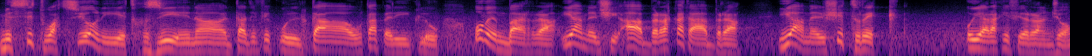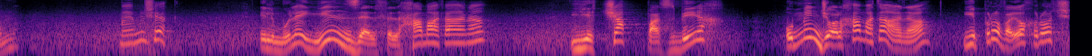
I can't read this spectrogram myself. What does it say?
mis-sitwazzjonijiet ħżiena ta' diffikultà u ta' periklu u minn barra jagħmel xi abrakatabra, jagħmel xi trikk u jara kif jirranġhom. Ma jagħmilx hekk. Il-Mulej jinżel fil-ħama tagħna, jiċċappa sbieħ, u minn ġol-ħama tagħna jipprova joħroġ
